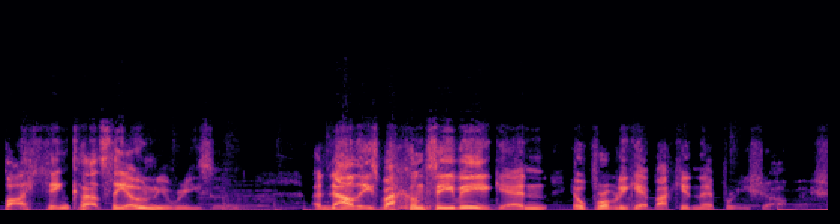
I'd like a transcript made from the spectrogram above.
but I think that's the only reason. And now that he's back on TV again, he'll probably get back in there pretty sharpish.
